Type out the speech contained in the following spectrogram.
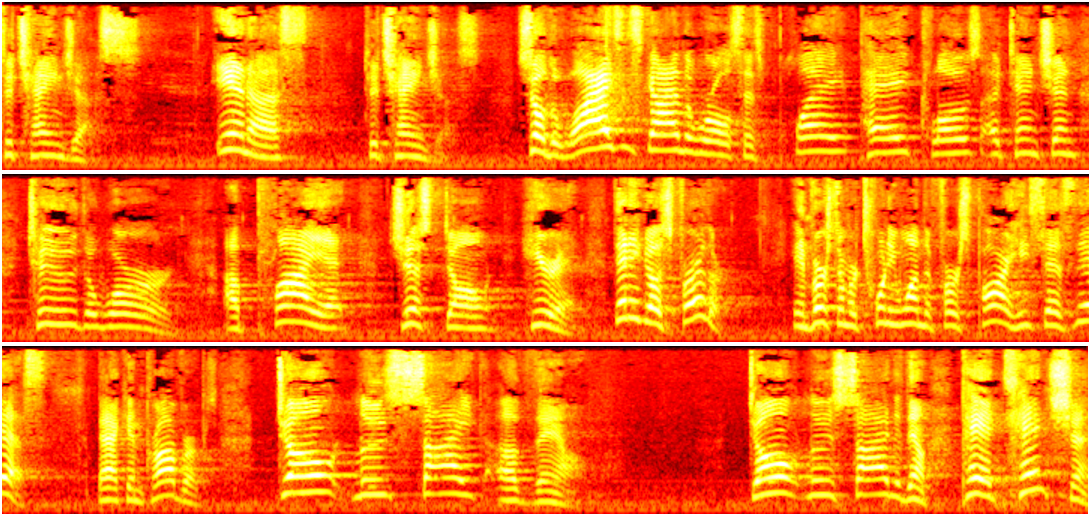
to change us. In us to change us. So the wisest guy in the world says, Play, pay close attention to the Word. Apply it, just don't hear it. Then he goes further. In verse number 21, the first part, he says this back in Proverbs. Don't lose sight of them. Don't lose sight of them. Pay attention.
